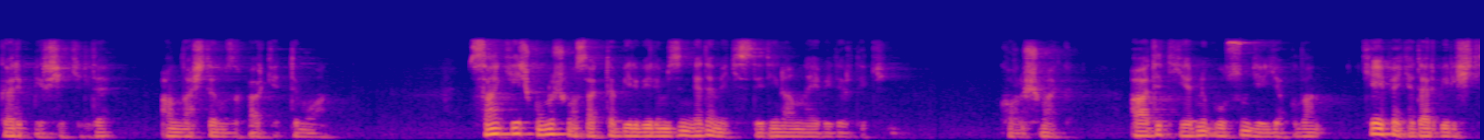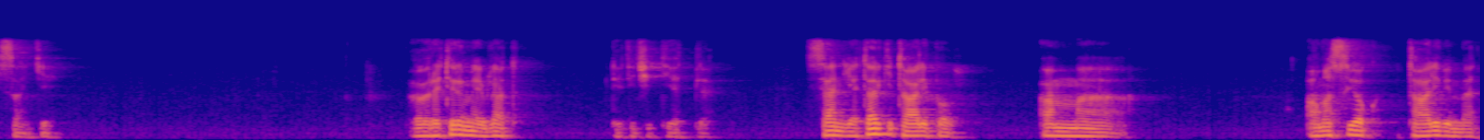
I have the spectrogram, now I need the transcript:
Garip bir şekilde anlaştığımızı fark ettim o an. Sanki hiç konuşmasak da birbirimizin ne demek istediğini anlayabilirdik konuşmak, adet yerini bulsun diye yapılan keyfe keder bir işti sanki. Öğretirim evlat, dedi ciddiyetle. Sen yeter ki talip ol. Ama... Aması yok, talibim ben.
